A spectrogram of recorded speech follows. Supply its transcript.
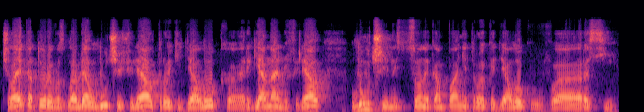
Человек, который возглавлял лучший филиал «Тройки Диалог», региональный филиал лучшей инвестиционной компании «Тройка Диалог» в России.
